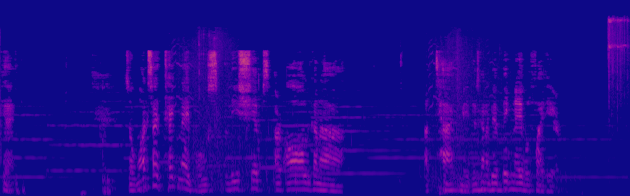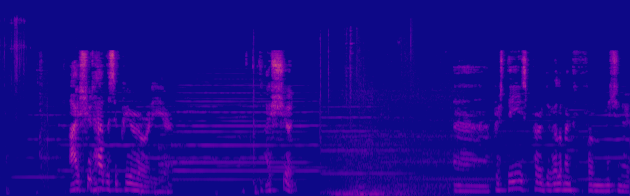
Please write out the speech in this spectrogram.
Okay. So once I take Naples, these ships are all gonna attack me. There's gonna be a big naval fight here. I should have the superiority here. I should. Uh, prestige per development from missionary.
